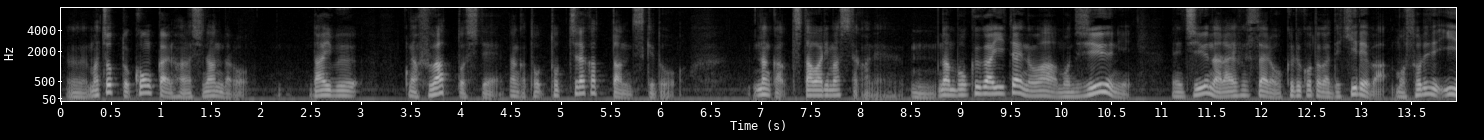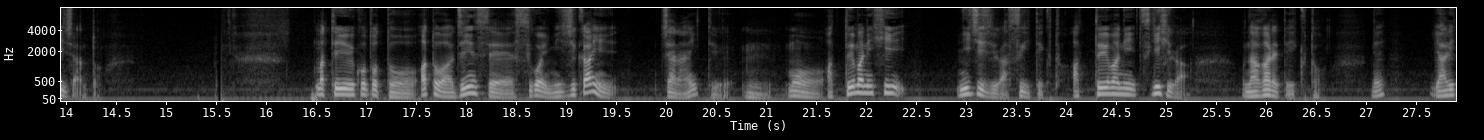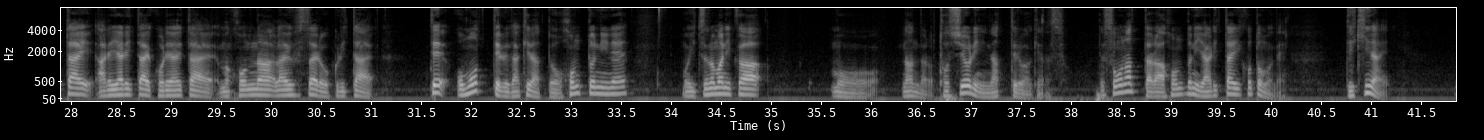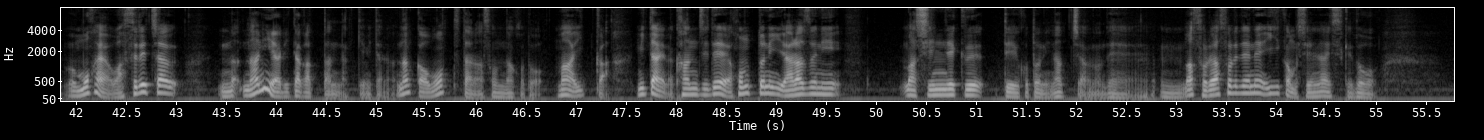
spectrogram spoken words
うん、まあ、ちょっと今回の話なんだろう。だいぶ、なふわっとして、なんかと、とっちらかったんですけど、なんか伝わりましたかね。うん。な僕が言いたいのは、もう自由に、ね、自由なライフスタイルを送ることができれば、もうそれでいいじゃんと。まあ、っていうことと、あとは人生すごい短いじゃないっていう。うん。もう、あっという間に日、日時が過ぎていくと。あっという間に月日が流れていくと。ね。やりたい、あれやりたい、これやりたい、まあ、こんなライフスタイルを送りたいって思ってるだけだと、本当にね、もういつの間にか、もう、なんだろう、年寄りになってるわけなんですよ。で、そうなったら本当にやりたいこともね、できない。もはや忘れちゃう。な、何やりたかったんだっけ？みたいな。なんか思ってたな、そんなこと。まあ、いっか。みたいな感じで、本当にやらずに、まあ、死んでいくっていうことになっちゃうので、うん、まあ、それはそれでね、いいかもしれないですけど、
